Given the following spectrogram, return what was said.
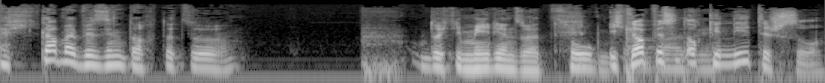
ich, glaube, wir sind doch dazu durch die Medien so erzogen. Ich glaube, wir sind auch genetisch so.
